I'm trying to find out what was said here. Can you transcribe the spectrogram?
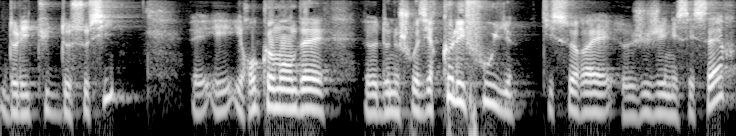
de l'étude de ceux-ci et, recommandait de ne choisir que les fouilles qui seraient jugées nécessaires,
